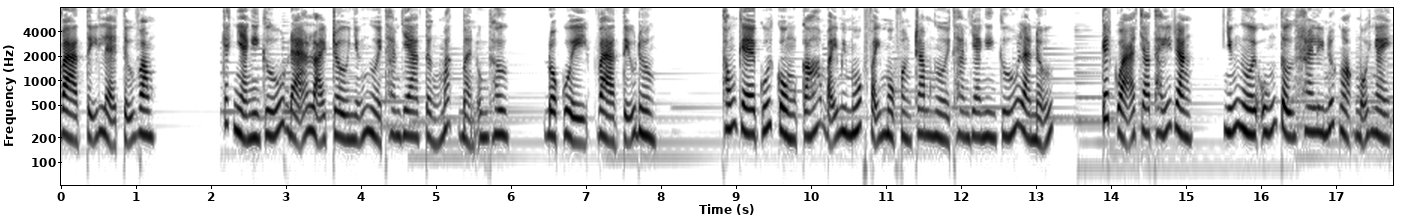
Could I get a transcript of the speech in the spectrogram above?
và tỷ lệ tử vong. Các nhà nghiên cứu đã loại trừ những người tham gia từng mắc bệnh ung thư, đột quỵ và tiểu đường. Thống kê cuối cùng có 71,1% người tham gia nghiên cứu là nữ. Kết quả cho thấy rằng những người uống từ 2 ly nước ngọt mỗi ngày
